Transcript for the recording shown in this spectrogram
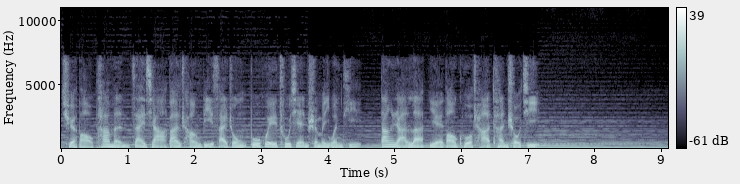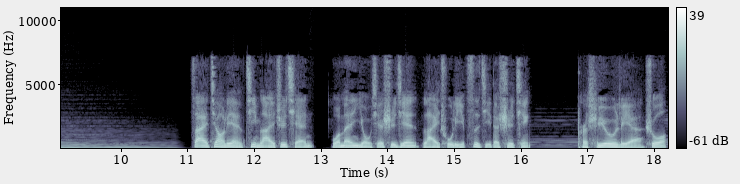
确保他们在下半场比赛中不会出现什么问题。当然了，也包括查看手机。在教练进来之前，我们有些时间来处理自己的事情。Persulia 说：“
